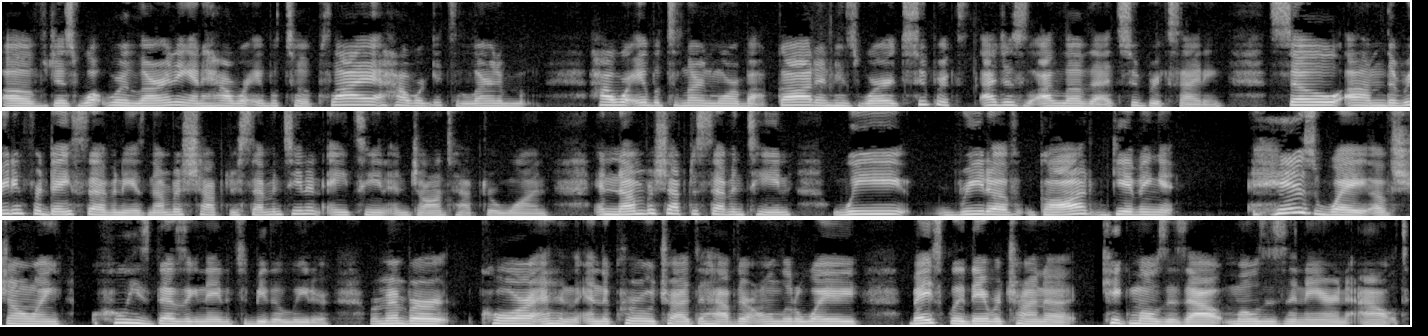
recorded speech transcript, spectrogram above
of just what we're learning and how we're able to apply it, how we get to learn how we're able to learn more about God and His Word. Super, I just, I love that. It's super exciting. So, um, the reading for day 70 is Numbers chapter 17 and 18 and John chapter 1. In Numbers chapter 17, we read of God giving it his way of showing who he's designated to be the leader. Remember, Korah and, and the crew tried to have their own little way. Basically, they were trying to kick Moses out, Moses and Aaron out.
